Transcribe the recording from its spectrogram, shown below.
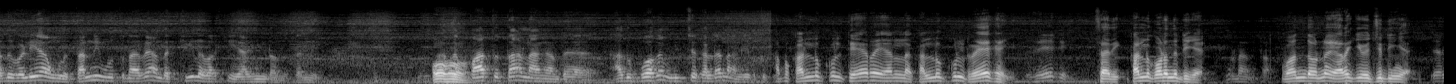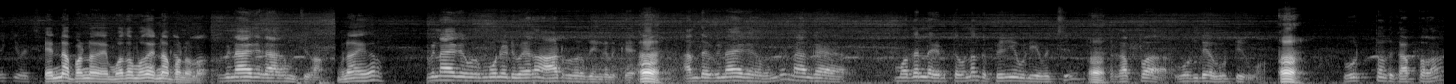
அது வழியாக உங்களுக்கு தண்ணி ஊற்றுனாவே அந்த கீழே வரைக்கும் இறங்கிடும் அந்த தண்ணி. ஓஹோ. அதை பார்த்து தான் நாங்கள் அந்த அது போக மிச்ச கல்லை நாங்கள் எடுத்துக்கோம் அப்போ கல்லுக்குள் தேரை அல்ல கல்லுக்குள் ரேகை. ரேகை. சரி கல் கொண்டாந்துட்டோம். வந்தோடனே இறக்கி வச்சிட்டீங்க. என்ன பண்ண முத முத என்ன பண்ணணும்? விநாயகர் ஆரம்பிக்கிறோம் விநாயகர்? விநாயகர் ஒரு மூணு அடி உயரம் ஆர்டர் வருது எங்களுக்கு. அந்த விநாயகரை வந்து நாங்கள் முதல்ல எடுத்த உடனே அந்த பெரிய ஒளியை வச்சு ரப்பா உருண்டையாக ஊட்டிடுவோம். ஆ. ஊட்டினதுக்கு அப்புறம்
